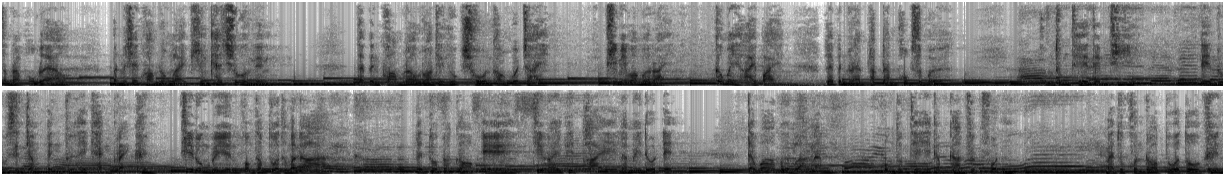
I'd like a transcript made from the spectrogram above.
สำหรับผมแล้ว มันไม่ใช่ความหลงไหลเพียงแค่ช่วงหนึ่ง แต่เป็นความเร่าร้อนที่ลุกโชนของหัวใจ ที่ไม่ว่าเมื่อไหร่ก็ไม่หายไป และเป็นแรงผลักดันผมเสมอ ผมทุ่มเทเต็มที่ เรียนรู้สิ่งจำเป็นเพื่อให้แข็งแกร่งขึ้น ที่โรงเรียนผมทำตัวธรรมดา เป็นตัวประกอบ A ที่ไร้พิษภัยและไม่โดดเด่น แต่ว่าเบื้องหลังนั้น ผมทุ่มเทให้กับการฝึกฝน แม้ทุกคนรอบตัวโตขึ้น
